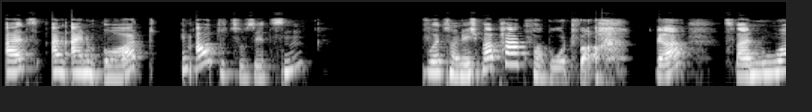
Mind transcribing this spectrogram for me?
als an einem Ort im Auto zu sitzen wo jetzt noch nicht mal Parkverbot war. Ja, es war nur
